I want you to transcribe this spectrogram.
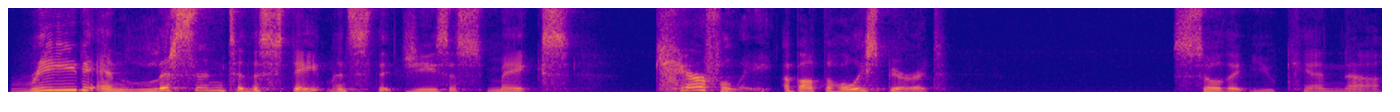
read and listen to the statements that Jesus makes carefully about the Holy Spirit so that you can uh,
